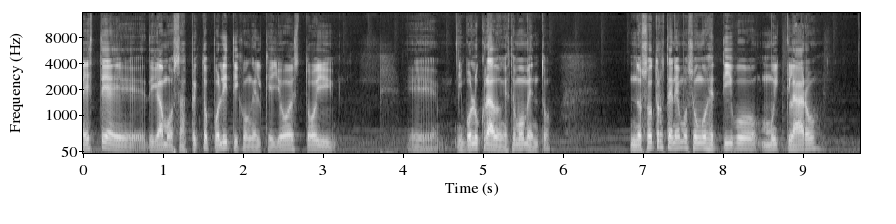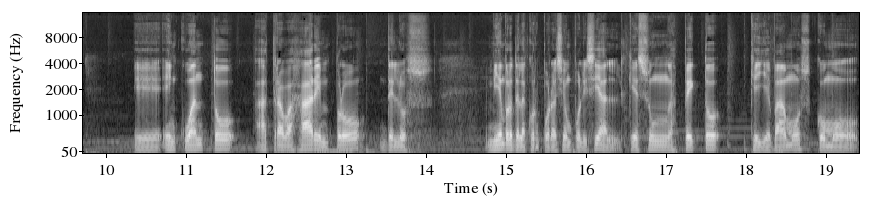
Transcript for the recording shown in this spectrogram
este, digamos, aspecto político en el que yo estoy eh, involucrado en este momento, nosotros tenemos un objetivo muy claro en cuanto a trabajar en pro de los miembros de la corporación policial, que es un aspecto que llevamos como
